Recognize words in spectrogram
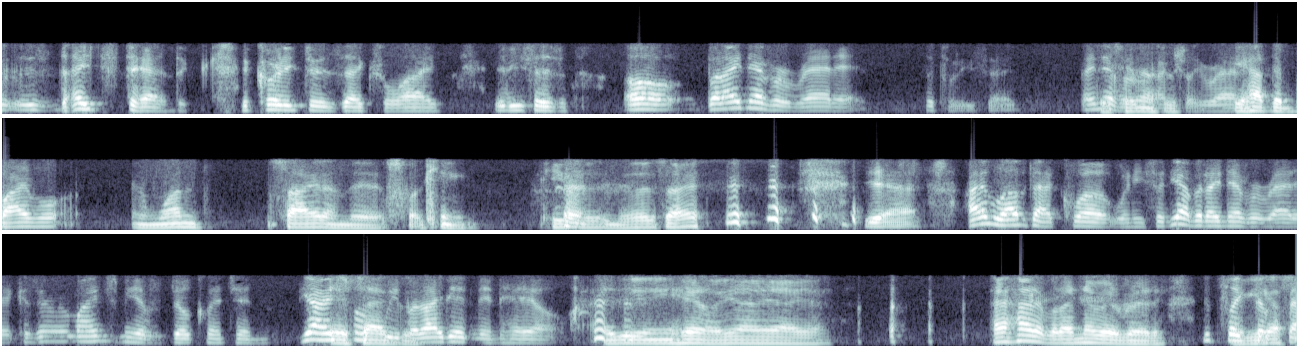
on his nightstand, according to his ex-wife, and he says, "Oh, but I never read it." That's what he said. I never actually read He had the Bible in one side and the fucking Hebrews in the other side. yeah, I love that quote when he said, "Yeah, but I never read it," because it reminds me of Bill Clinton. Yeah, I smoked weed, Exactly. but I didn't inhale. I didn't inhale. Yeah, yeah, yeah. I had it, but I never read it. It's like Like, the got some-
